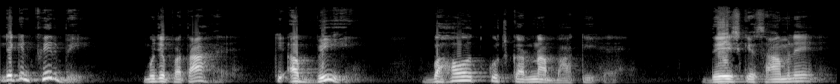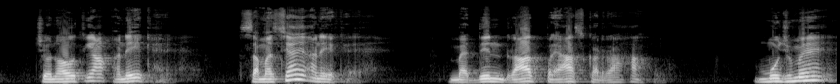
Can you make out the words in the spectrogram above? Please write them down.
लेकिन फिर भी मुझे पता है कि अब भी बहुत कुछ करना बाकी है। देश के सामने चुनौतियाँ अनेक हैं, समस्याएँ अनेक है। मैं दिन रात प्रयास कर रहा हूँ। मुझमें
